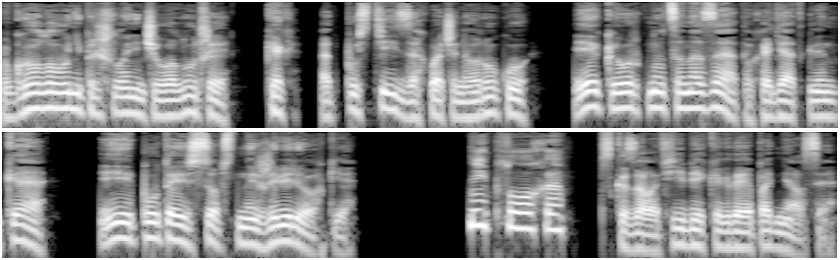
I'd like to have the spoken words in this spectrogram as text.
В голову не пришло ничего лучше, как отпустить захваченную руку и кувыркнуться назад, уходя от клинка и путаясь в собственной же веревке. «Неплохо», — сказала Фиби, когда я поднялся.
